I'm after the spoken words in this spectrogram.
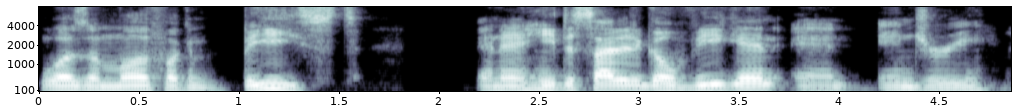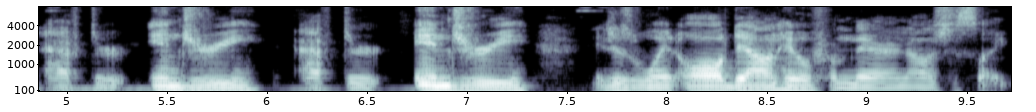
was a motherfucking beast. And then he decided to go vegan and injury after injury after injury. It just went all downhill from there. And I was just like,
